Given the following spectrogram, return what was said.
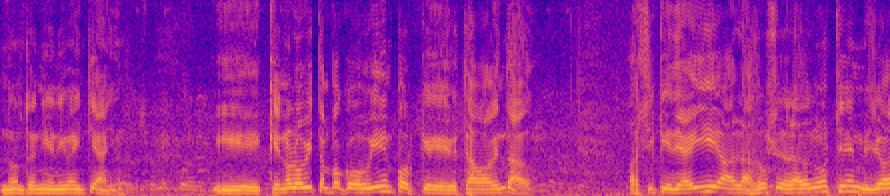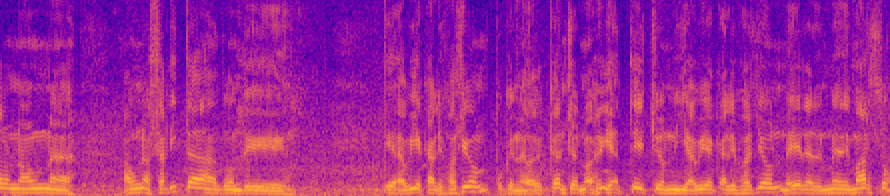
no tenía ni 20 años y que no lo vi tampoco bien porque estaba vendado. Así que de ahí a las 12 de la noche me llevaron a una, a una salita donde eh, había calefacción, porque en la cancha no había techo ni había calefacción, era el mes de marzo.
